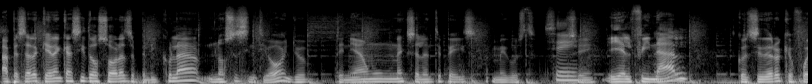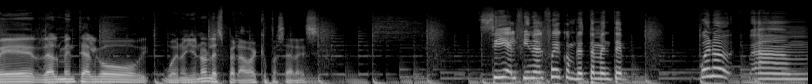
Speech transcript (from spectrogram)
a, pesar de que eran casi dos horas de película, no se sintió. Yo tenía un excelente pace, a mi gusto. Sí. Y el final, considero que fue realmente algo. Bueno, yo no le esperaba que pasara eso. Sí, el final fue completamente... Bueno, am,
